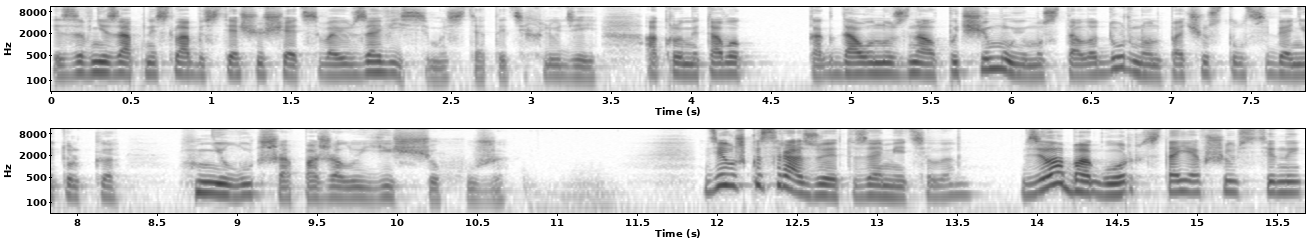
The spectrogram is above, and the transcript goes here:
из-за внезапной слабости ощущать свою зависимость от этих людей, а кроме того, когда он узнал, почему ему стало дурно, он почувствовал себя не только не лучше, а, пожалуй, еще хуже. Девушка сразу это заметила. Взяла багор, стоявший у стены,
